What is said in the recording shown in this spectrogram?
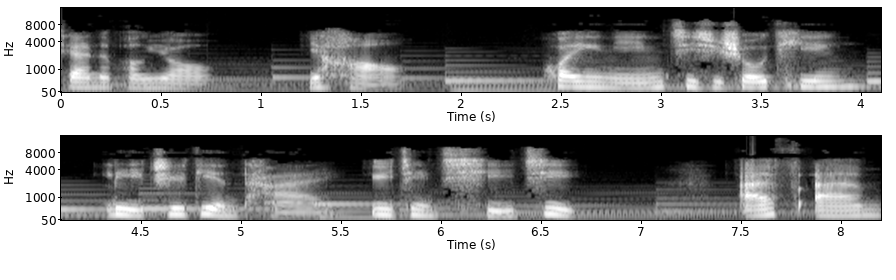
亲爱的朋友，你好，欢迎您继续收听荔枝电台遇见奇迹 FM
